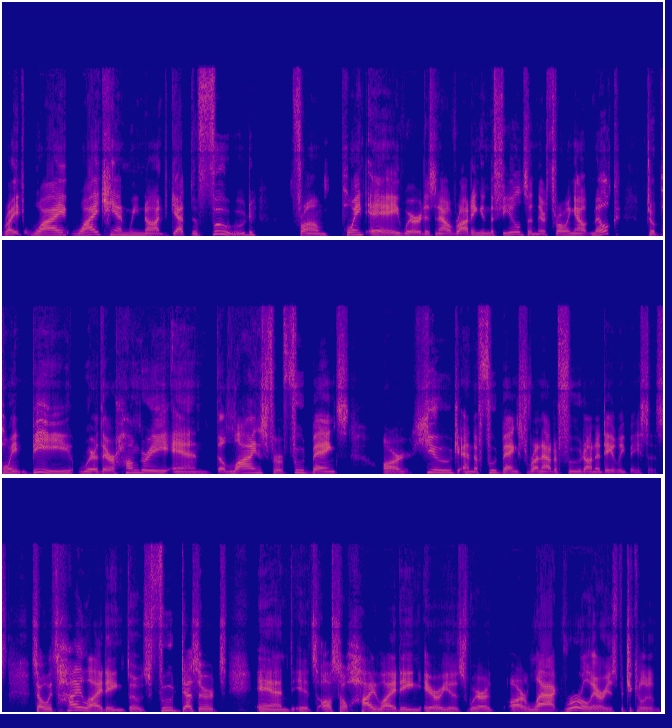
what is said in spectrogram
right? Why why can we not get the food from point A where it is now rotting in the fields and they're throwing out milk to point B where they're hungry and the lines for food banks are huge and the food banks run out of food on a daily basis. So it's highlighting those food deserts and it's also highlighting areas where our lack, rural areas particularly,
